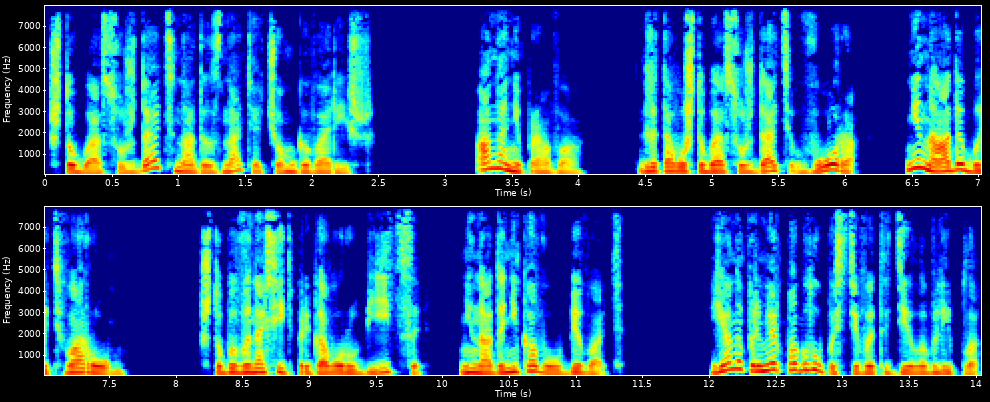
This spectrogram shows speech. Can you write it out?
чтобы осуждать, надо знать, о чем говоришь». Она не права. Для того, чтобы осуждать вора, не надо быть вором. Чтобы выносить приговор убийце, не надо никого убивать. Я, например, по глупости в это дело влипла.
